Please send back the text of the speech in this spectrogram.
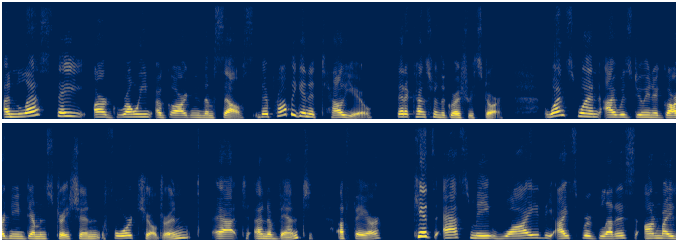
unless they are growing a garden themselves, they're probably going to tell you that it comes from the grocery store. Once, when I was doing a gardening demonstration for children at an event, a fair, kids asked me why the iceberg lettuce on my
